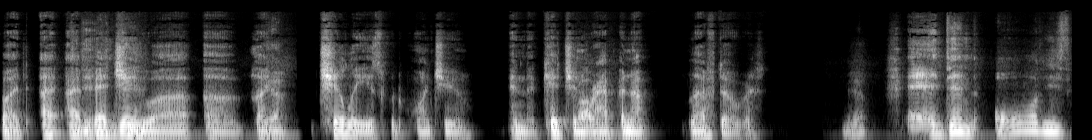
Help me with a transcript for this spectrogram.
but I, I Yeah, bet yeah. you, uh, uh, like Yeah. Chili's would want you in the kitchen Probably. wrapping up leftovers. Yeah, and then all these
